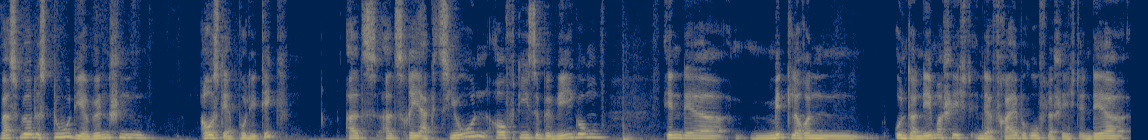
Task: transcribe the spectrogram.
Was würdest du dir wünschen aus der Politik als, als Reaktion auf diese Bewegung in der mittleren Unternehmerschicht, in der Freiberuflerschicht, in der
